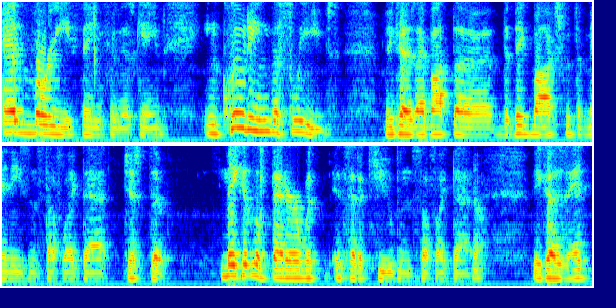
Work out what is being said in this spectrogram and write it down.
everything for this game including the sleeves because i bought the the big box with the minis and stuff like that just to make it look better with instead of cube and stuff like that. Yeah. Because it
